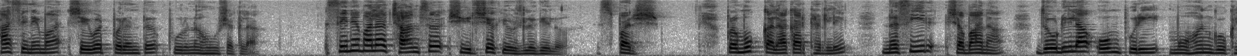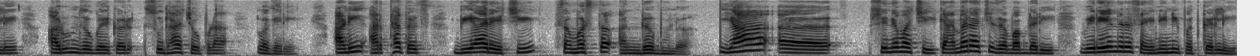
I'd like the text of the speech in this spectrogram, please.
हा सिनेमा शेवटपर्यंत पूर्ण होऊ शकला. सिनेमाला छानसं शीर्षक योजलं गेलं स्पर्श. प्रमुख कलाकार ठरले नसीर शबाना जोडीला ओमपुरी मोहन गोखले अरुण जोगळेकर सुधा चोपडा वगैरे आणि अर्थातच बी आर एची समस्त अंध मुलं ह्या सिनेमाची कॅमेराची जबाबदारी वीरेंद्र सैनीनी पत्करली.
